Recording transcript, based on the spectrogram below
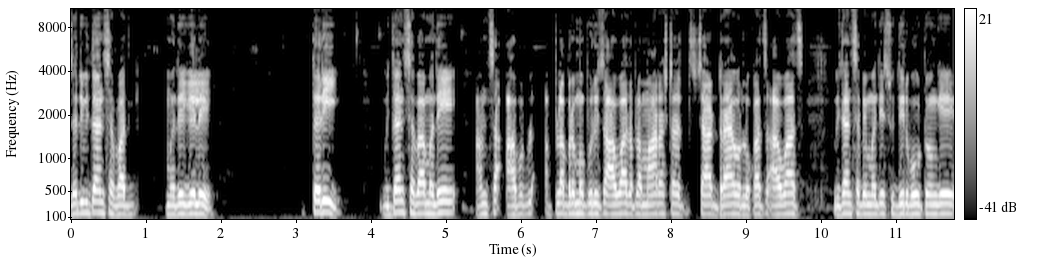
जरी विधानसभामध्ये गेले तरी विधानसभामध्ये आमचा आप आपला ब्रह्मपुरीचा आवाज आपला महाराष्ट्राच्या ड्रायव्हर लोकांचा आवाज विधानसभेमध्ये सुधीर भाऊ टोंगे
